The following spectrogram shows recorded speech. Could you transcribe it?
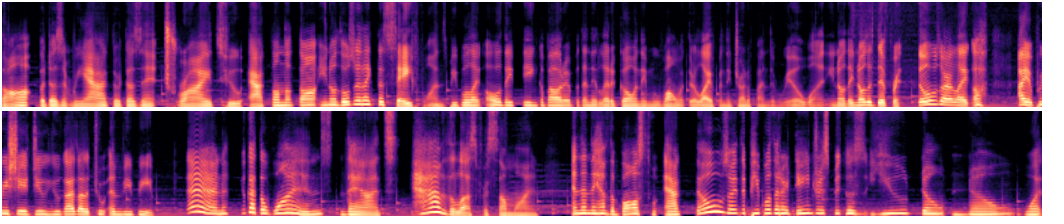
thought, but doesn't react or doesn't try to act on the thought, you know, those are like the safe ones. People like, oh, they think about it, but then they let it go and they move on with their life and they try to find the real one. You know, they know the difference. Those are like, oh, I appreciate you. You guys are the true MVP. Then you got the ones that have the lust for someone and then they have the balls to act. Those are the people that are dangerous because you don't know what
